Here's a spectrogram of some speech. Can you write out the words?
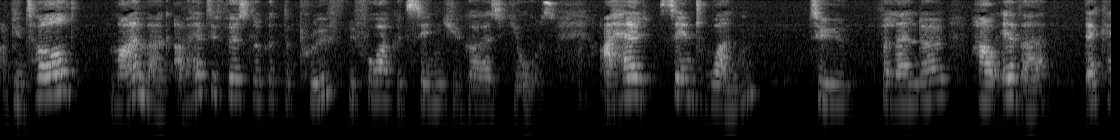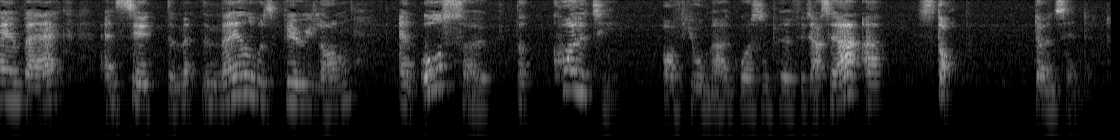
I've been told my mug, I've had to first look at the proof before I could send you guys yours. I had sent one to Philando, however, they came back and said the, the mail was very long and also the quality of your mug wasn't perfect. I said, uh-uh, stop, don't send it.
